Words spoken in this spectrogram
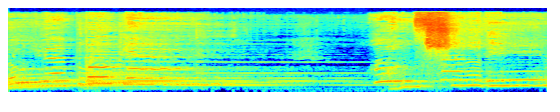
永远不变。黄色的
